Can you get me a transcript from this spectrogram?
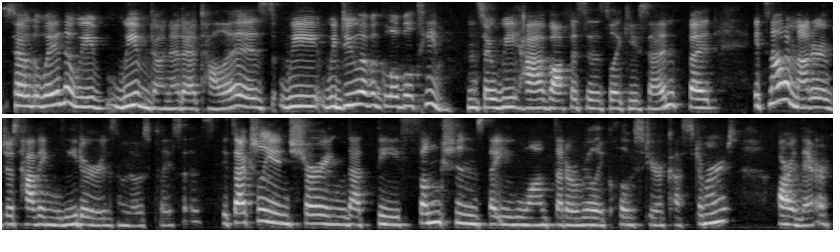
So the way that we've we've done it at Tala is we we do have a global team, and so we have offices like you said, but it's not a matter of just having leaders in those places. It's actually ensuring that the functions that you want that are really close to your customers are there.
